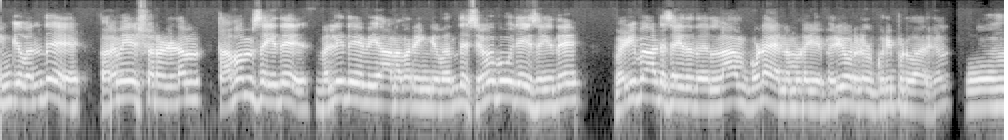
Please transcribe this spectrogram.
இங்கு வந்து பரமேஸ்வரனிடம் தவம் செய்து வள்ளி தேவியானவர் இங்கு வந்து சிவபூஜை செய்து வழிபாடு செய்ததெல்லாம் கூட நம்முடைய பெரியோர்கள் குறிப்பிடுவார்கள். ஓம்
